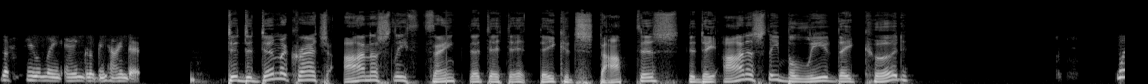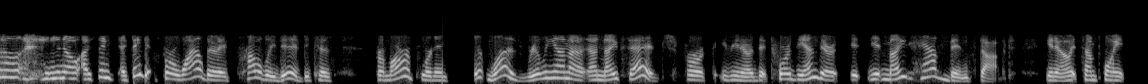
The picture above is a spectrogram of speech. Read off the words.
the fueling anger behind it. Did the Democrats honestly think that, that, that they could stop this? Did they honestly believe they could? Well, you know, I think I think for a while there they probably did because from our reporting, it was really on a, a knife's edge for you know that toward the end there it, it might have been stopped. You know, at some point.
